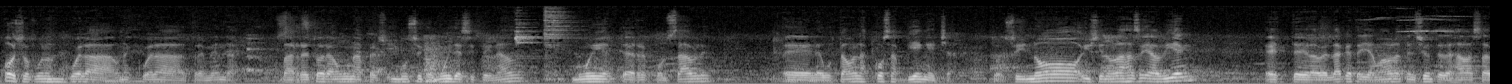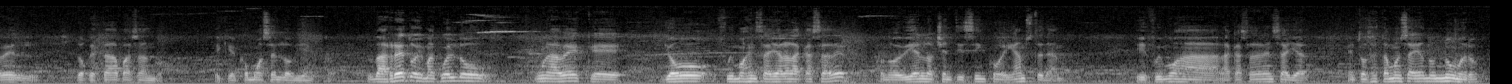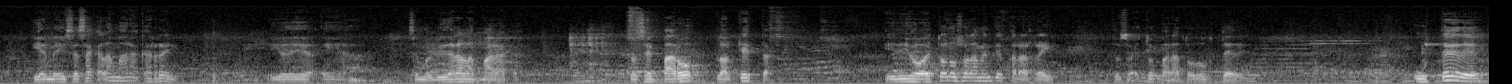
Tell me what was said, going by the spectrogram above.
Oh, eso fue una escuela, una escuela tremenda. Barreto era una un músico muy disciplinado, muy este, responsable, eh, le gustaban las cosas bien hechas. si no, y si no las hacía bien, este, la verdad que te llamaba la atención, te dejaba saber lo que estaba pasando y que cómo hacerlo bien. Barreto, y me acuerdo una vez que yo fuimos a ensayar a la casa de él, cuando vivía en el 85 en Ámsterdam, y fuimos a la casa de él a ensayar. Entonces estamos ensayando un número y él me dice, saca las maracas, Rey. Y yo dije, ella, se me olvidaron las maracas. Entonces paró la orquesta y dijo, esto no solamente es para Rey, entonces esto es para todos ustedes. Ustedes,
